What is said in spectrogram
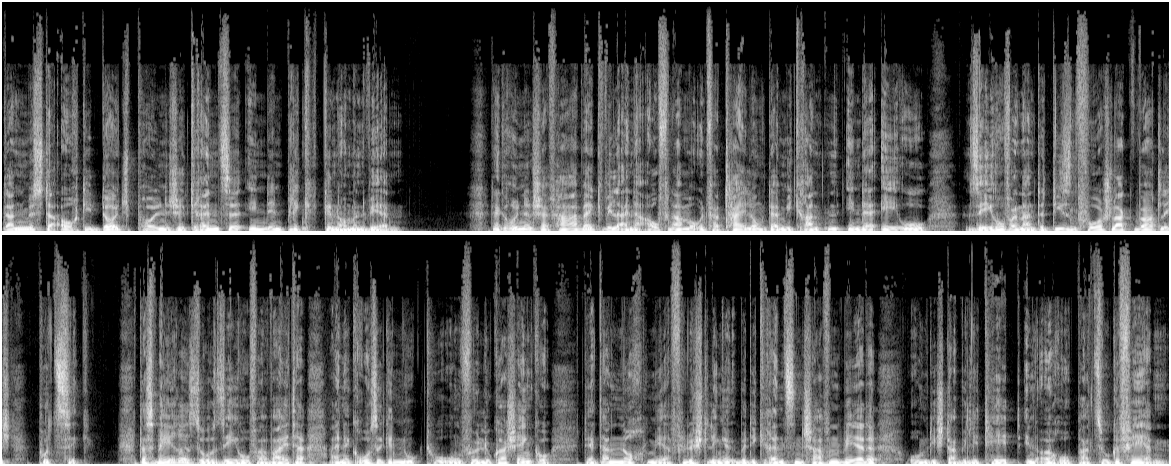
dann müsste auch die deutsch-polnische Grenze in den Blick genommen werden. Der Grünen-Chef Habeck will eine Aufnahme und Verteilung der Migranten in der EU. Seehofer nannte diesen Vorschlag wörtlich putzig. Das wäre, so Seehofer weiter, eine große Genugtuung für Lukaschenko, der dann noch mehr Flüchtlinge über die Grenzen schaffen werde, um die Stabilität in Europa zu gefährden.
